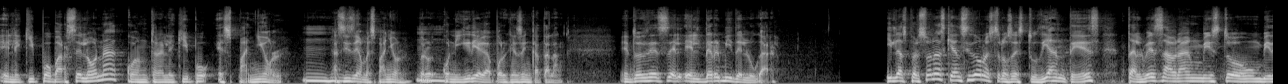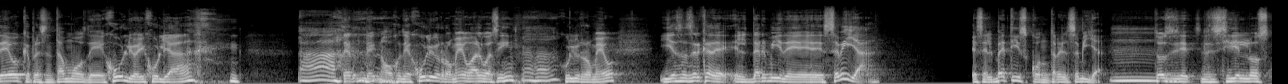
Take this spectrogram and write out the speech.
el equipo Barcelona contra el equipo español. Así se llama español, pero con Y porque es en catalán. Entonces es el, el derby del lugar. Y las personas que han sido nuestros estudiantes tal vez habrán visto un video que presentamos de Julio y Julia. 啊，De, de- no, de Julio y Romeo, algo así. Julio y Romeo. Y es acerca del derby de Sevilla. Es el Betis contra el Sevilla. Entonces, si- si los,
